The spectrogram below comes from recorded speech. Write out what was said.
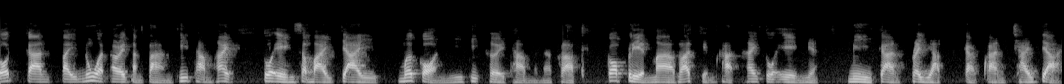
ลดการไปนวดอะไรต่างๆ ที่ทำให้ตัวเองสบายใจเมื่อก่อนนี้ที่เคยทำนะครับ ก็เปลี่ยนมารัดเข็มขัดให้ตัวเองเนี่ยมีการประหยัดกับการใช้จ่าย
